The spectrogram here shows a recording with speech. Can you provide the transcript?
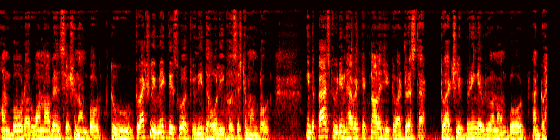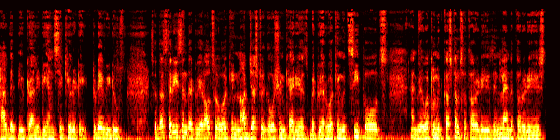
on board or one organization on board. To to actually make this work, you need the whole ecosystem on board. In the past, we didn't have a technology to address that to actually bring everyone on board and to have that neutrality and security. Today we do. So that's the reason that we are also working not just with ocean carriers, but we are working with seaports and we are working with customs authorities, inland authorities,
